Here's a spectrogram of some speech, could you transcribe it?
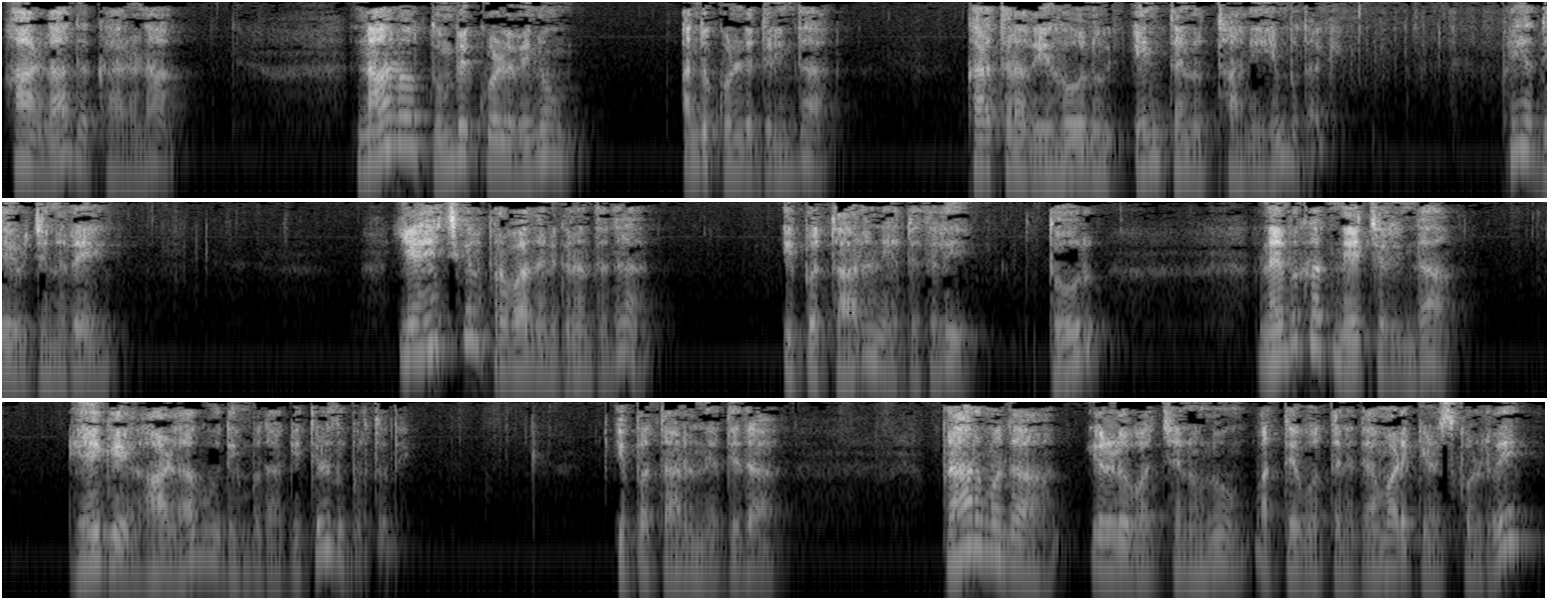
ಹಾಳಾದ ಕಾರಣ ನಾನು ತುಂಬಿಕೊಳ್ಳುವೆನು ಅಂದುಕೊಂಡಿದ್ದರಿಂದ ಕರ್ತನ ದೇಹವನ್ನು ಎಂತೆನ್ನುತ್ತಾನೆ ಎಂಬುದಾಗಿ. ಪ್ರಿಯ ದೇವ ಜನರೇ ಯಹೆಚ್ಕಲ್ ಪ್ರವಾದನ ಗ್ರಂಥದ ಇಪ್ಪತ್ತಾರನೇ ಅಧ್ಯದಲ್ಲಿ ತೋರ್ ನೆಬಕತ್ ನೇಚರಿಂದ ಹೇಗೆ ಹಾಳಾಗುವುದೆಂಬುದಾಗಿ ತಿಳಿದು ಬರುತ್ತದೆ. ಇಪ್ಪತ್ತಾರನೇ ಅಧ್ಯದ ಪ್ರಾರಂಭದ ಎರಡು ವಚನವನ್ನು ಮತ್ತೆ ಒತ್ತನೆ ದಯಮಾಡಿ ಕೇಳಿಸಿಕೊಳ್ಳ್ರಿ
